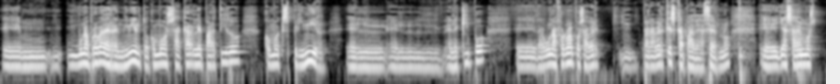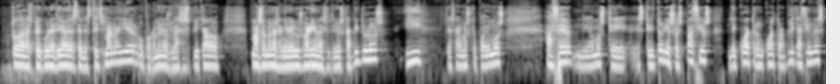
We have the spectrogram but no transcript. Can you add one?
em, una prueba de rendimiento, cómo sacarle partido, cómo exprimir el, el, equipo, de alguna forma, pues a ver para ver qué es capaz de hacer, ¿no? Eh, ya sabemos todas las peculiaridades del Stage Manager, o por lo menos las he explicado más o menos a nivel usuario en los anteriores capítulos, y ya sabemos que podemos hacer, digamos que, escritorios o espacios de cuatro en cuatro aplicaciones,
